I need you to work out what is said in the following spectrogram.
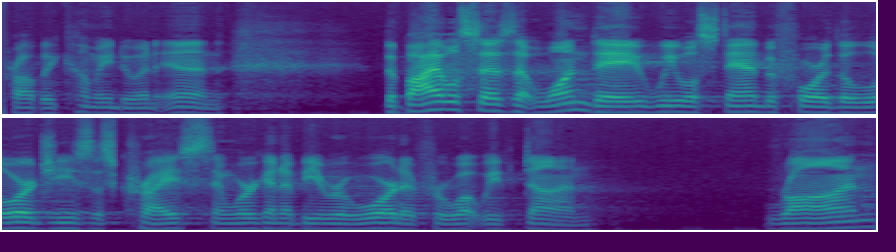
probably coming to an end. The Bible says that one day we will stand before the Lord Jesus Christ and we're going to be rewarded for what we've done. Ron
